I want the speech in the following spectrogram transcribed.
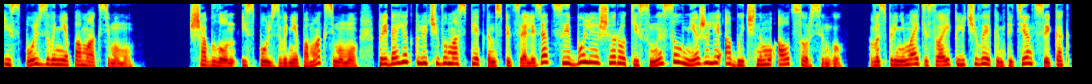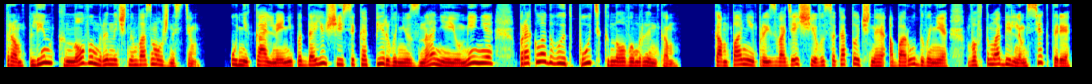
использования по максимуму. Шаблон использования по максимуму придает ключевым аспектам специализации более широкий смысл, нежели обычному аутсорсингу. Воспринимайте свои ключевые компетенции как трамплин к новым рыночным возможностям. Уникальные, не поддающиеся копированию знания и умения прокладывают путь к новым рынкам. Компании, производящие высокоточное оборудование в автомобильном секторе,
